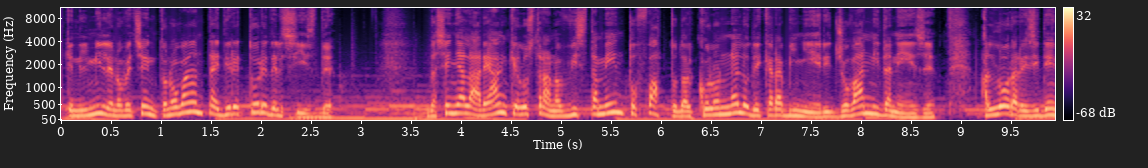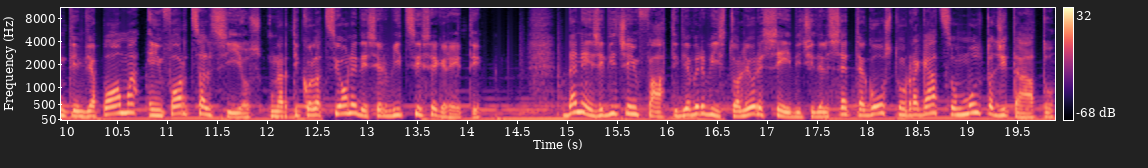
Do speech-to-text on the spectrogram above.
che nel 1990 è direttore del SISDE. Da segnalare anche lo strano avvistamento fatto dal colonnello dei carabinieri Giovanni Danese, allora residente in via Poma e in forza al SIOS, un'articolazione dei servizi segreti. Danese dice infatti di aver visto alle ore 16 del 7 agosto un ragazzo molto agitato,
